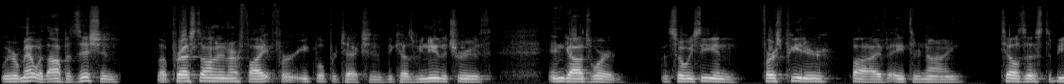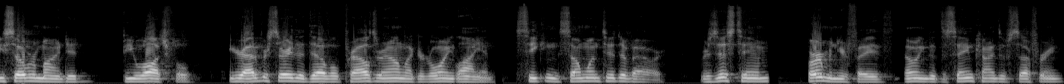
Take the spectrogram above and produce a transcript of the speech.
We were met with opposition, but pressed on in our fight for equal protection because we knew the truth in God's Word. And so we see in 1 Peter 5 8 through 9 tells us to be sober minded, be watchful. Your adversary, the devil, prowls around like a roaring lion, seeking someone to devour. Resist him, firm in your faith, knowing that the same kinds of suffering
